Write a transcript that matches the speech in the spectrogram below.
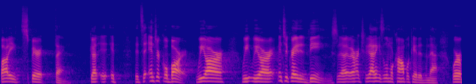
body, spirit thing. It, it, it's an integral part. We are, we, we are integrated beings. Uh, actually, I think it's a little more complicated than that. We're,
